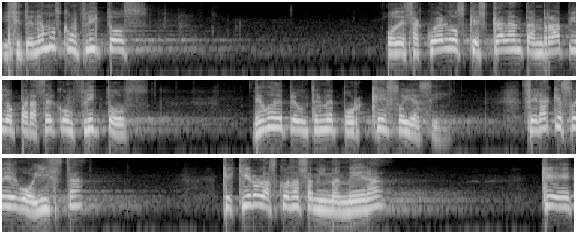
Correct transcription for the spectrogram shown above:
Y si tenemos conflictos o desacuerdos que escalan tan rápido para hacer conflictos, debo de preguntarme por qué soy así. ¿Será que soy egoísta? ¿Que quiero las cosas a mi manera? ¿Que,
